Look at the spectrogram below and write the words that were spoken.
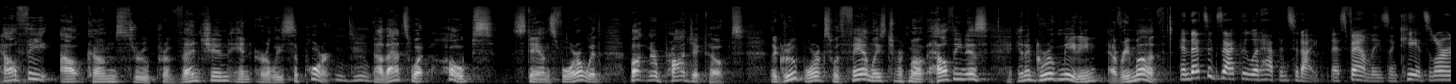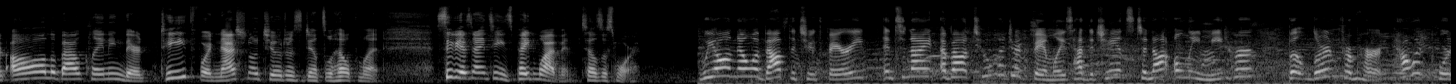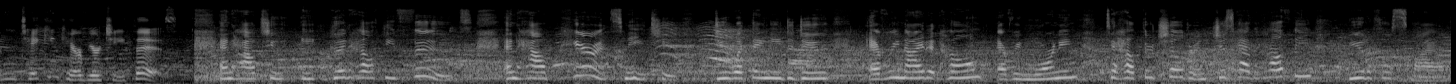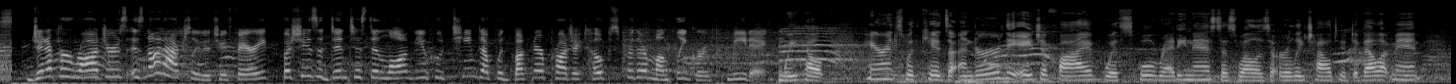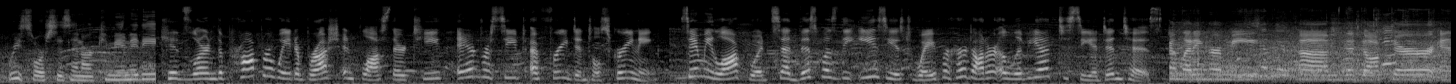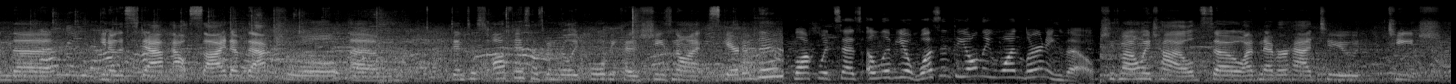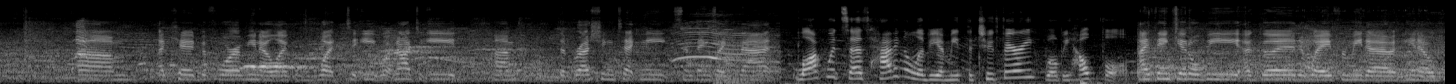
healthy outcomes through prevention and early support. Mm -hmm. Now, that's what HOPES stands for with Buckner Project Hopes. The group works with families to promote healthiness in a group meeting every month. And that's exactly what happened tonight as families and kids learned all about cleaning their teeth for National Children's Dental Health Month. CBS 19's Peyton Weidman tells us more. We all know about the Tooth Fairy, and tonight about 200 families had the chance to not only meet her, but learn from her how important taking care of your teeth is. And how to eat good, healthy foods, and how parents need to do what they need to do every night at home, every morning to help their children just have healthy, beautiful smiles. Jennifer Rogers is not actually the Tooth Fairy, but she's a dentist in Longview who teamed up with Buckner Project Hopes for their monthly group meeting. We help parents with kids under the age of five with school readiness as well as early childhood development, resources in our community. Kids learned the proper way to brush and floss their teeth and received a free dental screening. Sammy Lockwood said this was the easiest way for her daughter Olivia to see a dentist. And letting her meet um, the doctor and the, you know, the staff outside of the actual um, dentist's office has been really cool because she's not scared of them. Lockwood says Olivia wasn't the only one learning though. She's my only child, so I've never had to teach um, a kid before, you know, like what to eat, what not to eat, um, the brushing techniques and things like that. Lockwood says having Olivia meet the tooth fairy will be helpful. I think it'll be a good way for me to, you know,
